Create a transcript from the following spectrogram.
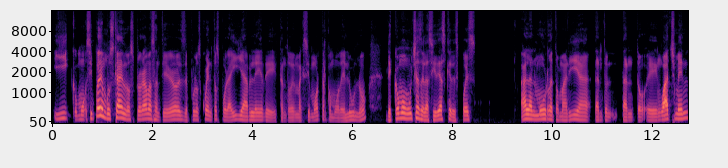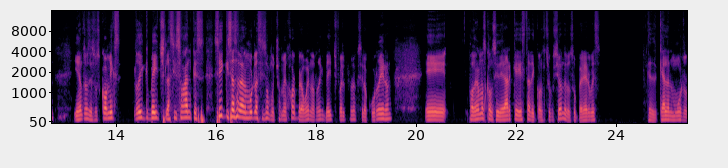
y como si pueden buscar en los programas anteriores de puros cuentos, por ahí ya hablé de tanto del Maximortal como del 1, de cómo muchas de las ideas que después Alan Moore retomaría tanto, tanto en Watchmen y en otros de sus cómics, Rick Bage las hizo antes. Sí, quizás Alan Moore las hizo mucho mejor, pero bueno, Rick Bage fue el primero que se le ocurrieron. Eh, podremos considerar que esta deconstrucción de los superhéroes que Alan Moore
